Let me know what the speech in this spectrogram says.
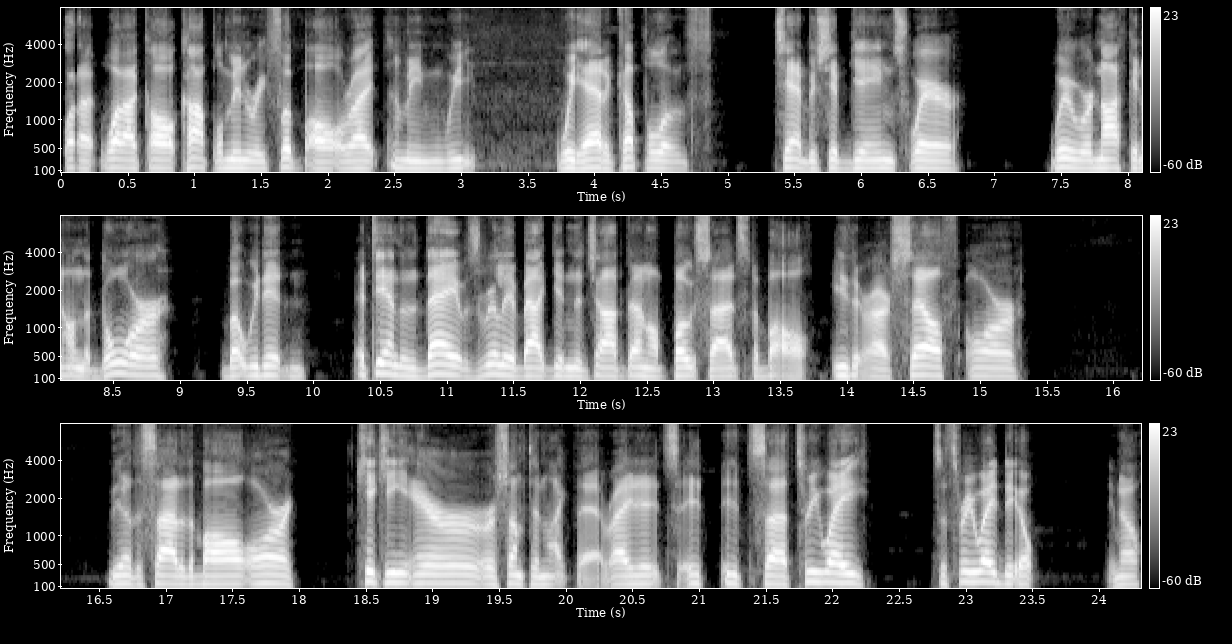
what I what I call complementary football, right? I mean, we we had a couple of championship games where we were knocking on the door, but we didn't. At the end of the day, it was really about getting the job done on both sides of the ball, either ourself or the other side of the ball, or kicking error or something like that, right? It's it it's a three way it's a three way deal you know.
